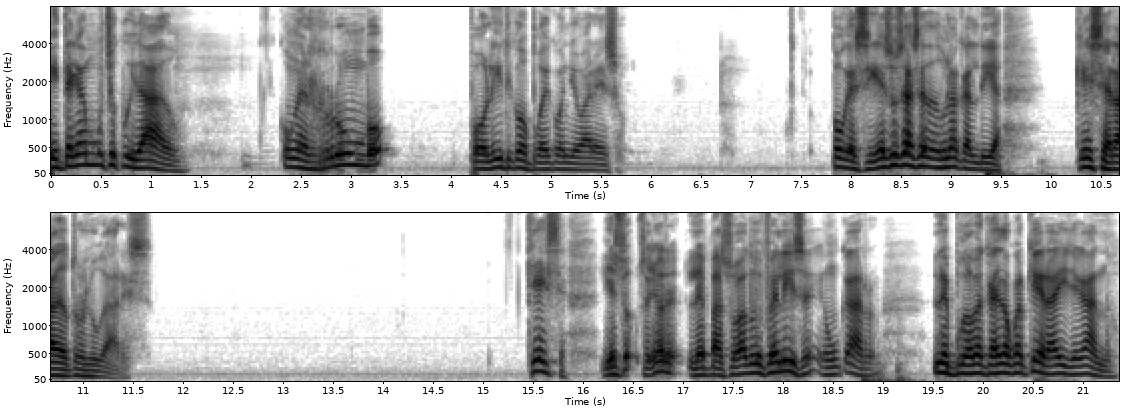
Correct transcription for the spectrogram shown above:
Y tengan mucho cuidado con el rumbo político que puede conllevar eso. Porque si eso se hace desde una alcaldía, ¿qué se hará de otros lugares? ¿Qué se? Y eso, señores, le pasó a dos infelices en un carro. Le pudo haber caído a cualquiera ahí llegando.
